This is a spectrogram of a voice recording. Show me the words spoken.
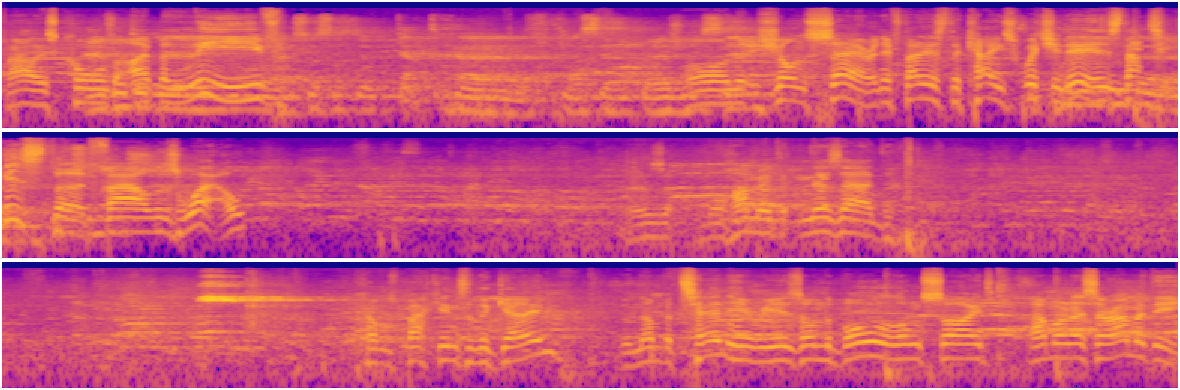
foul is called, I believe, on Janser. And if that is the case, which it is, that's his third foul as well. There's Mohamed Nezad. Comes back into the game. The number 10, here he is on the ball alongside Amareza Amadi.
